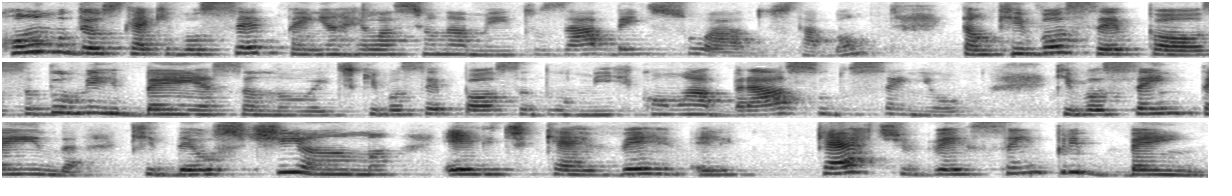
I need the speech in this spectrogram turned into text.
como Deus quer que você tenha relacionamentos abençoados, tá bom? Então, que você possa dormir bem essa noite, que você possa dormir com o um abraço do Senhor, que você entenda que Deus te ama, ele te quer ver, ele quer te ver sempre bem.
